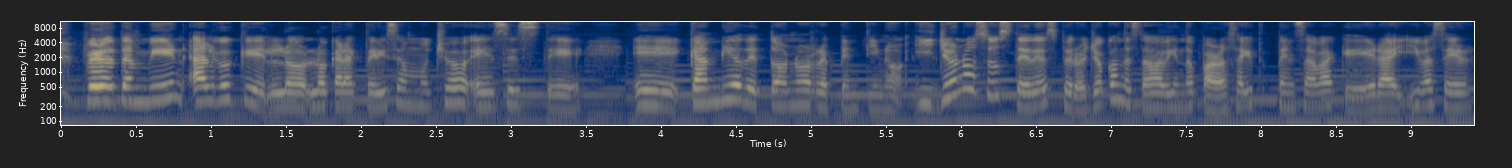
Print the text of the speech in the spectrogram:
Pero también algo que lo, caracteriza mucho es este eh, cambio de tono repentino. Y yo no sé ustedes, pero yo cuando estaba viendo Parasite pensaba que era, iba a ser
